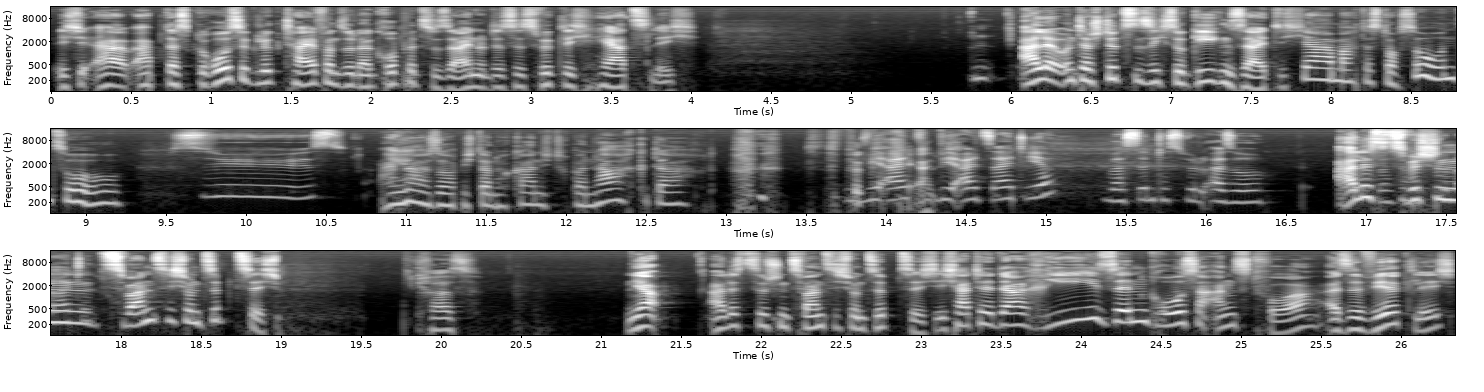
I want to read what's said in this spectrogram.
Ich habe hab das große Glück, Teil von so einer Gruppe zu sein und es ist wirklich herzlich. Alle unterstützen sich so gegenseitig. Ja, mach das doch so und so. Süß. Ah ja, so habe ich da noch gar nicht drüber nachgedacht. Wie alt, wie alt seid ihr? Was sind das für, also, Alles zwischen Leute? 20 und 70. Krass. Ja, alles zwischen 20 und 70. Ich hatte da riesengroße Angst vor. Also wirklich.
